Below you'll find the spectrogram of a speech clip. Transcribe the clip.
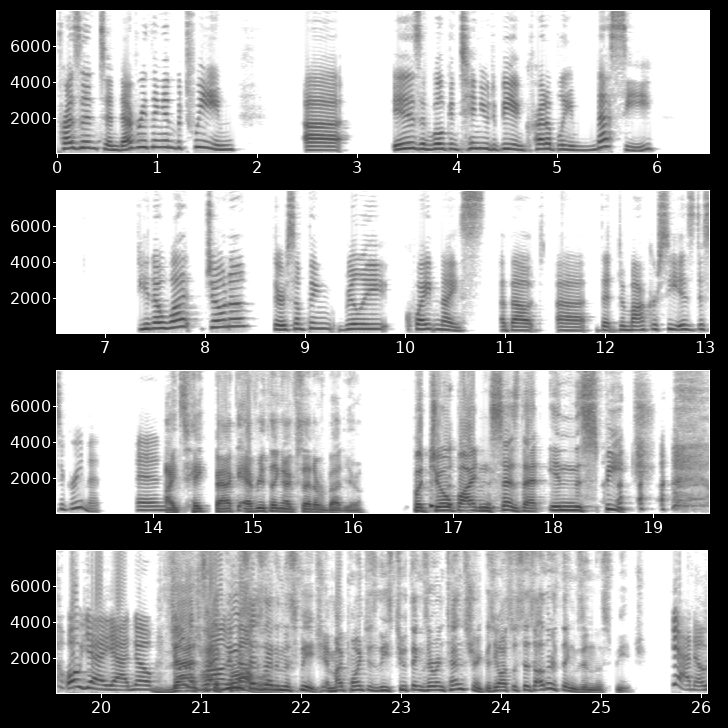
present and everything in between, uh, is and will continue to be incredibly messy, you know what, Jonah? There's something really quite nice about uh, that democracy is disagreement. And I take back everything I've said about you. But Joe Biden says that in the speech. oh yeah, yeah, no. That's wrong He says that in the speech, and my point is these two things are in tension because he also says other things in the speech. Yeah, no.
